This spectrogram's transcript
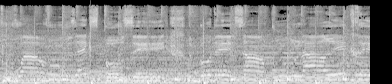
Pouvoir vous exposer de beaux dessins pour la récré.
